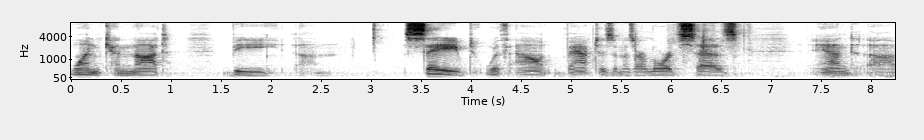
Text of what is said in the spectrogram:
one cannot be um, saved without baptism, as our Lord says, and uh,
